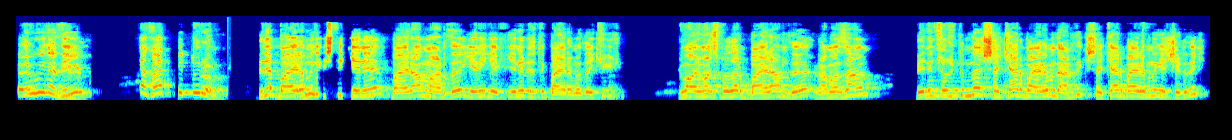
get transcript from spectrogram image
Övgü de değil, fakat bir durum. Bir de bayramı geçtik yeni. Bayram vardı. Yeni yeni bitirdik bayramı da. 2 3 Cuma, Cumartesi, Pazar bayramdı. Ramazan benim çocukluğumda şeker bayramı derdik. Şeker bayramını geçirdik.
